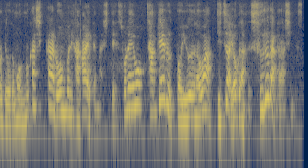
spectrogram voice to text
るということも昔から論文に書かれてまして、それを避けるというのは実は良くなくて、するが正しいんです。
